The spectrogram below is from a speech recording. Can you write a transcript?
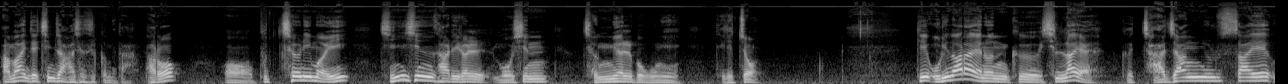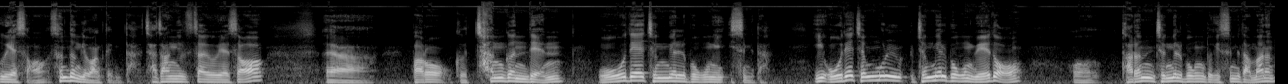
아마 이제 짐작하셨을 겁니다. 바로 어, 부처님의 진신사리를 모신 정멸보궁이 되겠죠. 그 우리나라에는 그 신라의 그 자장율사에 의해서 선등교황 때입니다. 자장율사에 의해서 에, 바로 그 창건된 오대 정멸보궁이 있습니다. 이 오대 정물, 정멸보궁 외에도 어, 다른 정멸보궁도 있습니다만은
